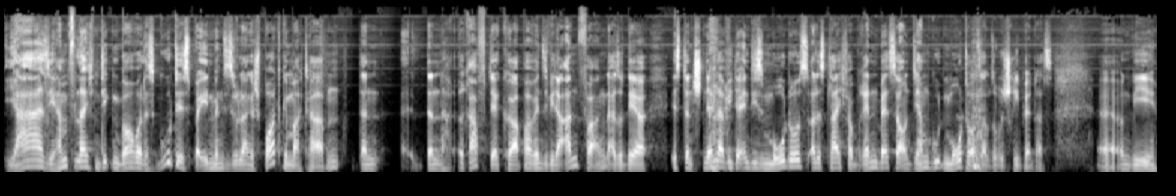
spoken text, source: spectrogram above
Ja, sie haben vielleicht einen dicken Bauch, aber das Gute ist bei ihnen, wenn sie so lange Sport gemacht haben, dann, dann rafft der Körper, wenn sie wieder anfangen. Also der ist dann schneller wieder in diesem Modus, alles gleich verbrennen besser und sie haben einen guten Motor, so beschrieb er das. Äh, irgendwie.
